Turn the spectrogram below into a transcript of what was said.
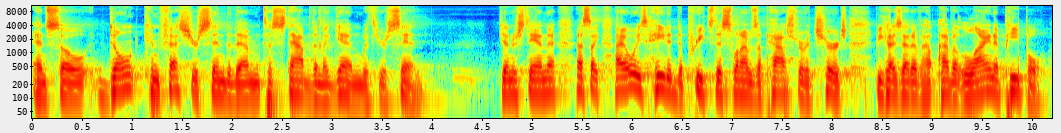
And so don't confess your sin to them to stab them again with your sin. Do you understand that? That's like, I always hated to preach this when I was a pastor of a church because I'd have, have a line of people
